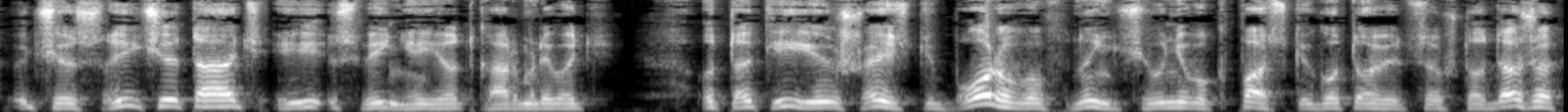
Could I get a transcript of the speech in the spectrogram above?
— часы читать и свиней откармливать. Такие шесть боровов нынче у него к Пасхе готовятся, что даже,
